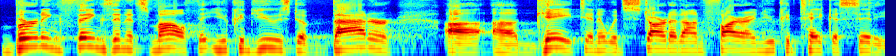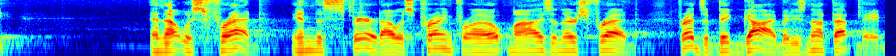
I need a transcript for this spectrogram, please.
burning things in its mouth that you could use to batter uh, a gate and it would start it on fire and you could take a city and that was fred in the spirit i was praying for him i opened my eyes and there's fred fred's a big guy but he's not that big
